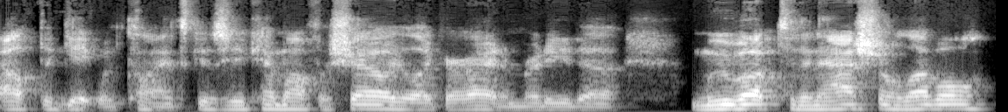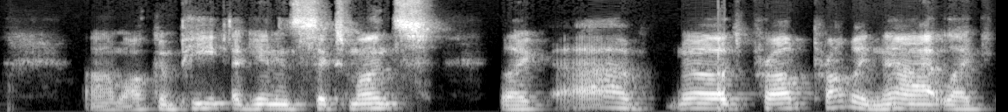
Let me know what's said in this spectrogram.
out the gate with clients because you come off a show, you're like, all right, I'm ready to move up to the national level um, I'll compete again in six months. Like, ah, no, it's prob- probably not. Like,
